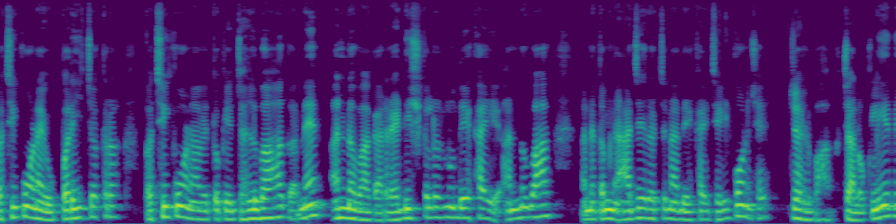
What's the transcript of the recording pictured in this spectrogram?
પછી કોણ આવ્યું? પરિચક્ર. પછી કોણ આવે? તો કે જલવાહક અને અન્નવાહક. રેડિશ કલરનું દેખાય એ અન્નવાહક. અને તમને આ જે રચના દેખાય છે એ કોણ છે? જલવાહક ચાલો ક્લિયર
